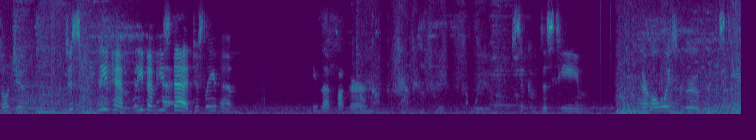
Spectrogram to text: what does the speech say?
Told you. Just leave him. Leave him. He's dead. Just leave him. Leave that fucker. This team. They're always grouped in this team.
